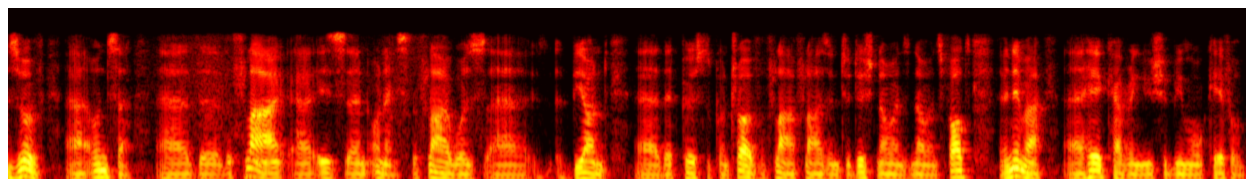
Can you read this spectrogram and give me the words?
Zuv, uh, unsa, uh, the, the fly uh, is an ones. The fly was beyond that person's control. If a fly flies into dish, no one's no one's fault. Nima, hair covering, you should be more careful,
